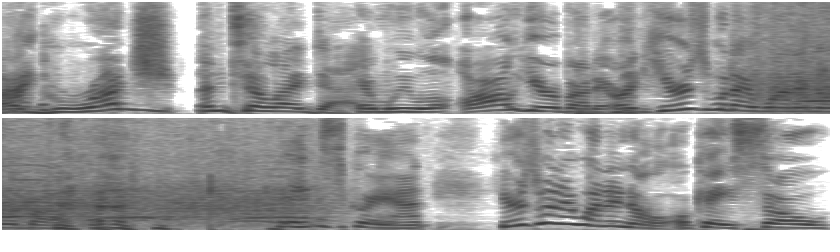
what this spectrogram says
I- grudge until I die. and we will all hear about it. All right, here's what I want to know about. Thanks, Grant. Here's what I want to know. Okay, so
